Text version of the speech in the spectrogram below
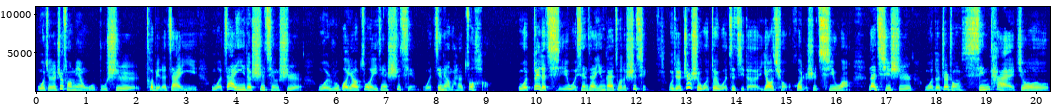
我觉得这方面我不是特别的在意。我在意的事情是，我如果要做一件事情，我尽量把它做好，我对得起我现在应该做的事情。我觉得这是我对我自己的要求或者是期望。那其实我的这种心态就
